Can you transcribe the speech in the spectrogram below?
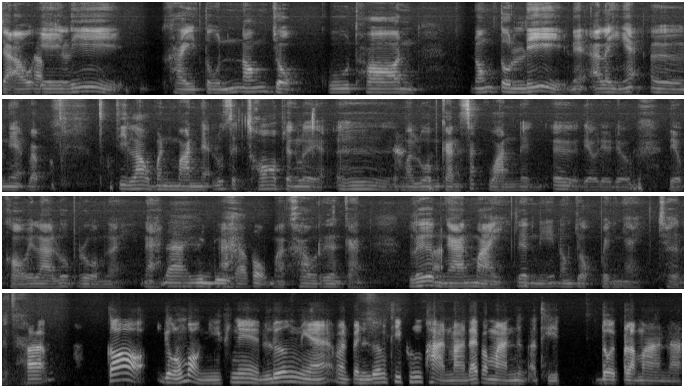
จะเอาครับเอลี่ไข่ตุนน้องหยกครูทอน น้องตุลลี่เนี่ยอะไรอย่างเงี้ยเออเนี่ยแบบที่เล่ามันๆเนี่ยรู้สึกชอบจังเลยอะเออ มารวมกันสักวันหนึ่งเออเดี๋ยวเดี๋ยวเดี๋ยวเดี๋ยวขอเวลารวบรวมหน่อยนะได้ยินดีครับผมมาเข้าเรื่องกัน เริ่มงานใหม่เรื่องนี้น้องหยกเป็นไง เชิญเลยครับครับก็โยงต้องบอกงี้พี่เน่เรื่องเนี้ย มันเป็นเรื่องที่เพิ่งผ่านมาได้ประมาณหนึ่งอาทิตย์ โดยประมาณนะ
